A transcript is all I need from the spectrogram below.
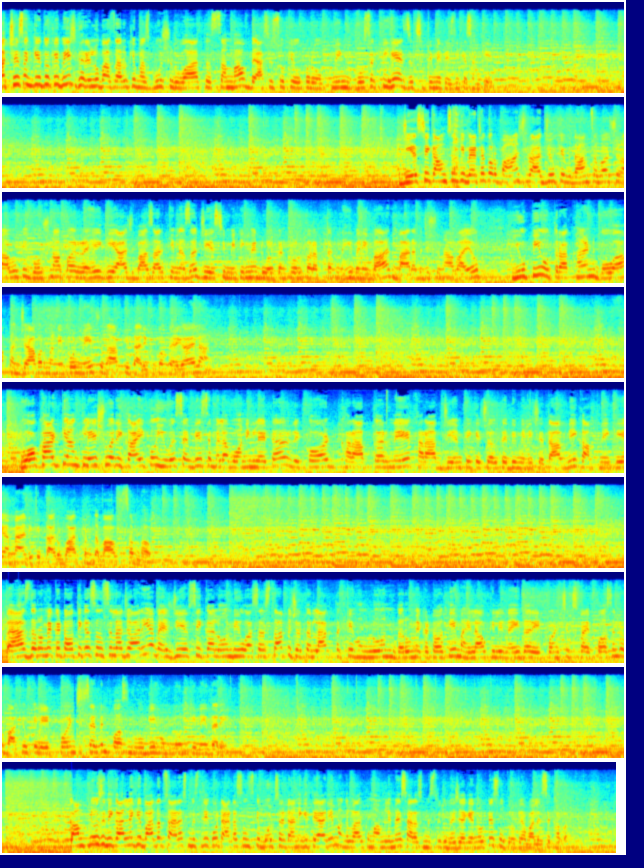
अच्छे संकेतों के बीच घरेलू बाजारों की मज़बूत शुरुआत संभव बयासी के ऊपर ओपनिंग हो सकती है एग्जिट में तेज़ी के संकेत। जीएसटी काउंसिल की बैठक और पाँच राज्यों के विधानसभा चुनावों की घोषणा पर रहेगी आज बाज़ार की नज़र। जीएसटी मीटिंग में डुअल कंट्रोल पर अब तक नहीं बनी बात। 12 बजे चुनाव आयोग यूपी उत्तराखंड, गोवा, पंजाब और मणिपुर में चुनाव की तारीखों का करेगा ऐलान। वॉकहार्ट के अंकलेश्वर इकाई को यूएसएफडी से मिला वार्निंग लेटर। रिकॉर्ड खराब करने, खराब जीएमपी के चलते भी मिली चेतावनी। कंपनी के अमेरिकी कारोबार पर दबाव संभव। ब्याज दरों में कटौती का सिलसिला जारी। अब एचडीएफसी का लोन भी हुआ सस्ता। पिछहत्तर लाख तक के होम लोन दरों में कटौती। महिलाओं के लिए नई दर 8.65 परसेंट और बाकियों के लिए 8.7 परसेंट होगी होम लोन की नई दरें। कंपनियों से निकालने के बाद अब सारस मिस्त्री को टाटा सन्स के बोर्ड से हटाने की तैयारी। मंगलवार को मामले में सारस मिस्त्री को भेजा गया नोटिस, सूत्रों के हवाले से खबर।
